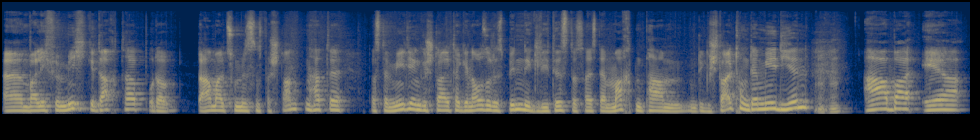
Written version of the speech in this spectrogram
Ähm, weil ich für mich gedacht habe oder damals zumindest verstanden hatte, dass der Mediengestalter genauso das Bindeglied ist. Das heißt, er macht ein paar die Gestaltung der Medien, mhm. aber er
